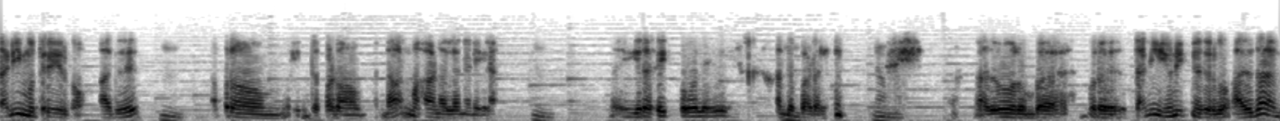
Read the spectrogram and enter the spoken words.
தனி முத்திரை இருக்கும். அது அப்புறம் இந்த படம் நான் மகாநல்ல நினைக்கிறேன். இறகை போலே அந்த. பாடல். அதுவும் ரொம்ப ஒரு தனி யூனிக்னஸ் இருக்கும். அதுதான்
